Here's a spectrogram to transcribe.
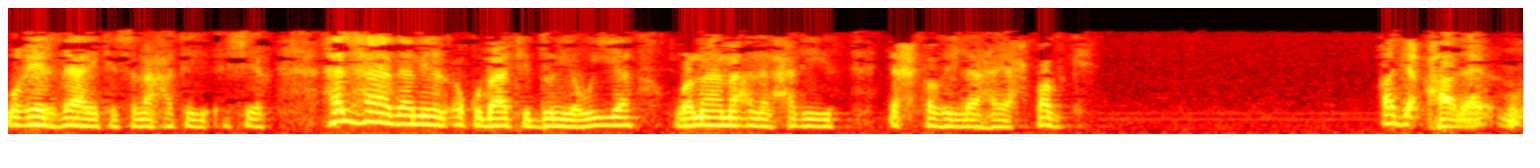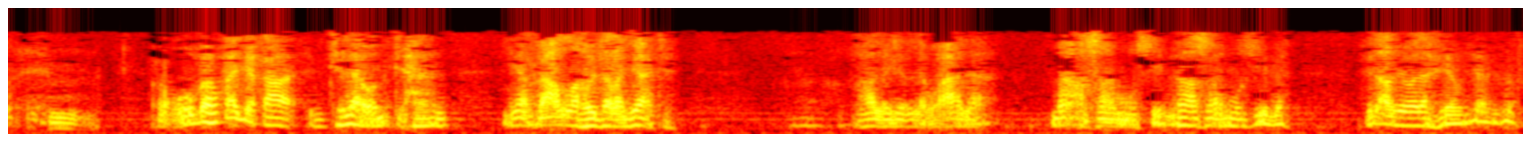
وغير ذلك يا سماحة الشيخ؟ هل هذا من العقوبات الدنيوية؟ وما معنى الحديث احفظ الله يحفظك؟ قد يقع هذا عقوبة وقد يقع ابتلاء وامتحان. ليرفع الله درجاته. قال جل وعلا ما أصاب مصيبة ما أصاب مصيبة في الأرض ولا في الكفر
